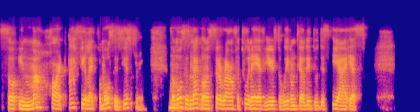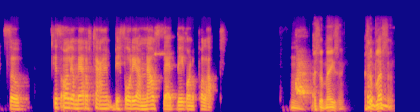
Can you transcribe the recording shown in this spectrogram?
So in my heart, I feel like Formosa is history. Mm-hmm. Formosa is not going to sit around for two and a half years to wait until they do this EIS. So it's only a matter of time before they announce that they're going to pull out. Mm, that's amazing. That's mm-hmm. a blessing.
